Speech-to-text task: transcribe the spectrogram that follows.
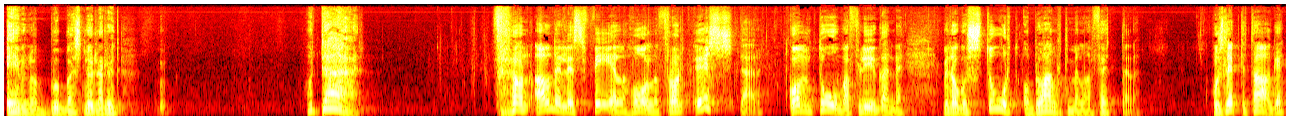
Emil och Bubba snurrar runt. Och där! Från alldeles fel håll, från öster, kom Tova flygande med något stort och blankt mellan fötterna. Hon släppte taget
